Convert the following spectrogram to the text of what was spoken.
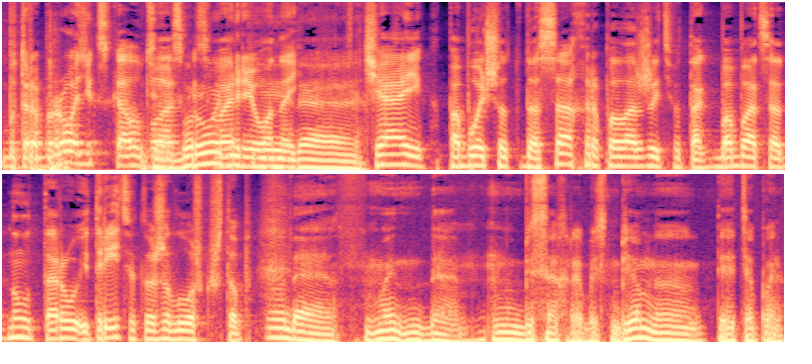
Бутербродик с колбаской, с вареной. да. Чай, побольше туда сахара положить, вот так бабац одну, вторую и третью тоже ложку, чтоб... Ну да, мы, да, ну без сахара обычно пьем, но я тебя понял.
